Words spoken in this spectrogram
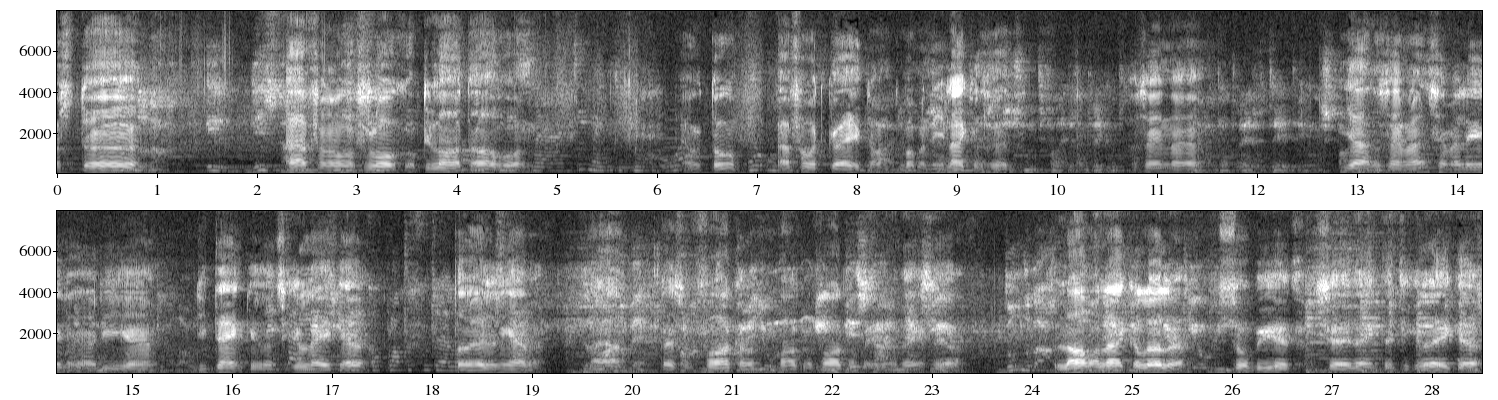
was de even een vlog op die late avond. Even wat kwijt, want wat me niet lekker zit. Er zijn, uh, ja, er zijn mensen in mijn leven die, uh, die denken dat ze gelijk hebben, terwijl ze het niet hebben. Nou ja, dat is vaker, maken we vaker mee. Dan ja, laat maar lekker lullen, zo so be it. Als jij denkt dat je gelijk hebt,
